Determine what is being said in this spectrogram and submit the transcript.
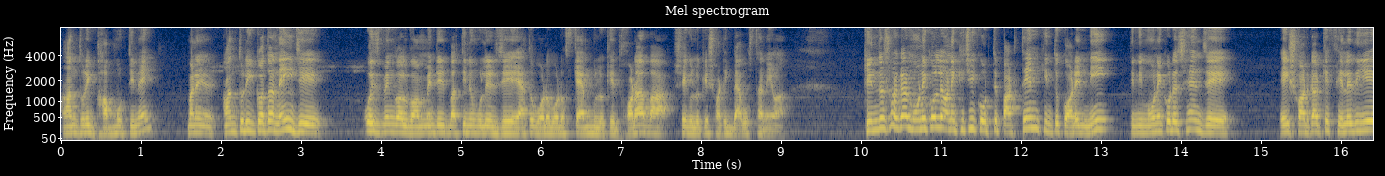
আন্তরিক ভাবমূর্তি নেই। মানে আন্তরিকতা নেই যে ওয়েস্ট বেঙ্গল গভর্নমেন্টের বা তৃণমূলের যে এত বড় বড় স্ক্যামগুলোকে ধরা বা সেগুলোকে সঠিক ব্যবস্থা নেওয়া। কেন্দ্র সরকার মনে করলে অনেক কিছুই করতে পারতেন কিন্তু করেননি। তিনি মনে করেছেন যে এই সরকারকে ফেলে দিয়ে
